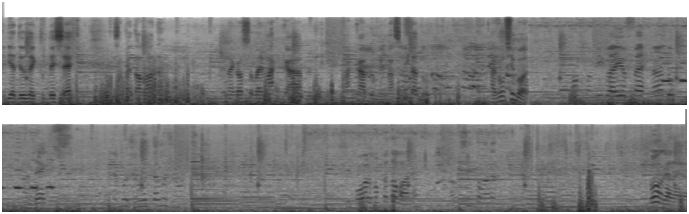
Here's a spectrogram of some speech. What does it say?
Pedir a Deus aí que tudo dê certo Essa pedalada. O negócio lá é macabro, gente Macabro mesmo, assustador Mas vamos embora Nosso amigo aí, o Fernando Andex Tamo junto, tamo junto. Simbora, vamos pedalar, né? Vamos embora. Bom, galera,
